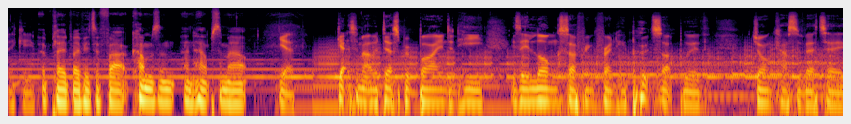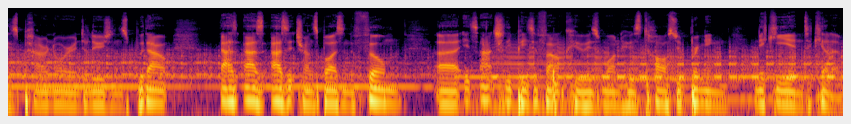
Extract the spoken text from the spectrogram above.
Nicky. uh, played by Peter Falk, comes and, and helps him out. Yeah, gets him out of a desperate bind, and he is a long-suffering friend who puts up with John Cassavetes' paranoia and delusions without. As, as, as it transpires in the film, uh, it's actually Peter Falk who is one who's tasked with bringing Nicky in to kill him.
